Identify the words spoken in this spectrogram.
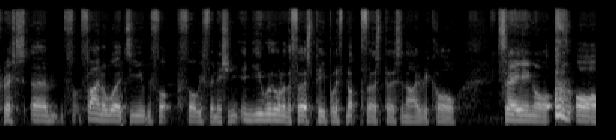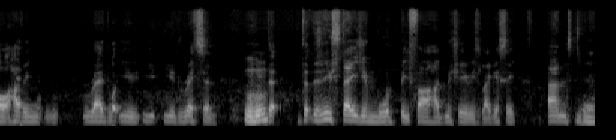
Chris, um, f- final word to you before before we finish. And, and you were one of the first people, if not the first person I recall, saying or or having read what you, you would written mm-hmm. that that the new stadium would be Farhad Moshiri's legacy, and yeah.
